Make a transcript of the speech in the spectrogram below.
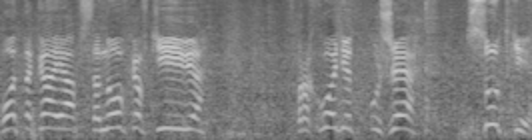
Вот такая обстановка в Киеве. Проходит уже сутки.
